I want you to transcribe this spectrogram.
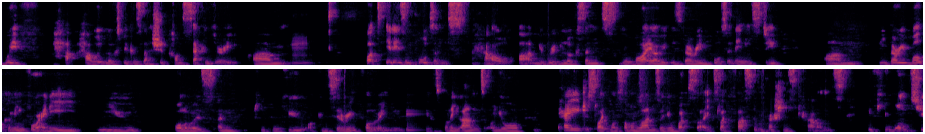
with how it looks because that should come secondary. Um, mm. But it is important how um, your grid looks and your bio is very important. It needs to um, be very welcoming for any new followers and people who are considering following you because when they land on your page, it's like when someone lands on your website, it's like first impressions count. If you want to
